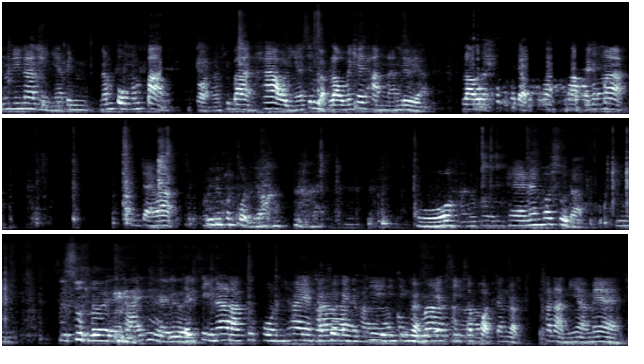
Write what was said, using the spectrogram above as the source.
นู่นนี่นั่นอะไรเงี้ย เป็นน้ำปงน้ำปั่นก่อนนะที่บ้านข้าวอะไรเงี้ย ซึ่งแบบเราไม่ใช่ทางนั้นเลยอะเราแบบมาไปมากๆภูมิใจมากอุ้ยมีคนกดเยอะโหอ่าทุกคนแทนแม่งโคตรสุดอะ จริงสุดๆเลยหายเหนื่อยเลย FC น่ารักทุกคนใช่ครับใช่ช่วยกันเต็มที่ครับจริง ๆ แบบขอบคุณมีมาก FC ครับซัพพอร์ตกันแบบขนาดนี้อะแม่จ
